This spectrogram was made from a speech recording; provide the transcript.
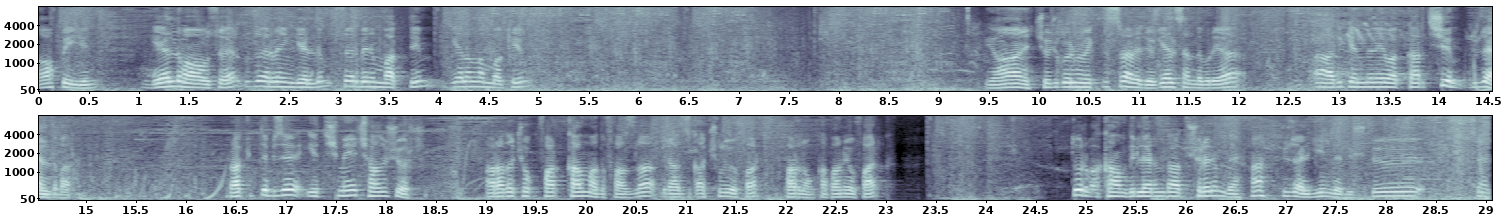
Ah beyin. Geldim ama bu sefer. Bu sefer ben geldim. Bu sefer benim vaktim. Gelin lan bakayım. Yani çocuk ölmemekte ısrar ediyor. Gel sen de buraya. Hadi kendine iyi bak kardeşim. Güzeldi bak. Rakip de bize yetişmeye çalışıyor. Arada çok fark kalmadı fazla. Birazcık açılıyor fark. Pardon kapanıyor fark. Dur bakalım birilerini daha düşürelim de. Hah güzel Yin de düştü. Sen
